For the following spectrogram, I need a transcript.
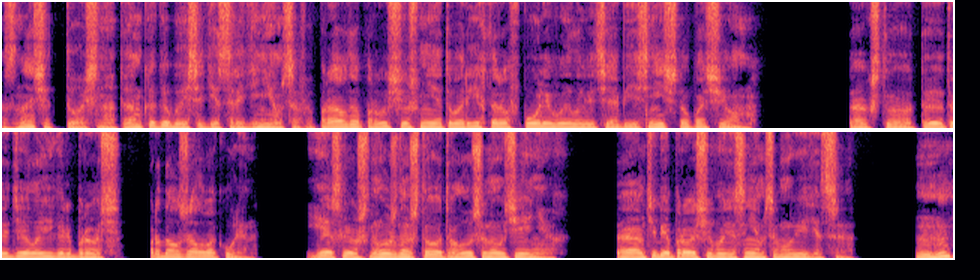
Значит, точно, там КГБ сидит среди немцев, и правда, проще уж мне этого Рихтера в поле выловить и объяснить, что почем. Так что ты это дело, Игорь, брось, — продолжал Вакулин. Если уж нужно что-то, лучше на учениях. Там тебе проще будет с немцем увидеться. — Угу,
